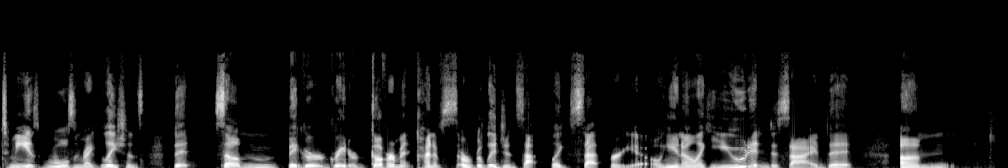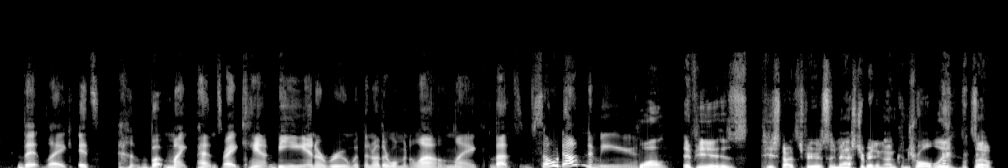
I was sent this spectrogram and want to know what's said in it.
to me is rules and regulations that some bigger, greater government kind of or religion set like set for you. You know, like you didn't decide that um that like it's but Mike Pence, right, can't be in a room with another woman alone. Like that's so dumb to me. Well, if he is, he starts furiously masturbating uncontrollably. so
